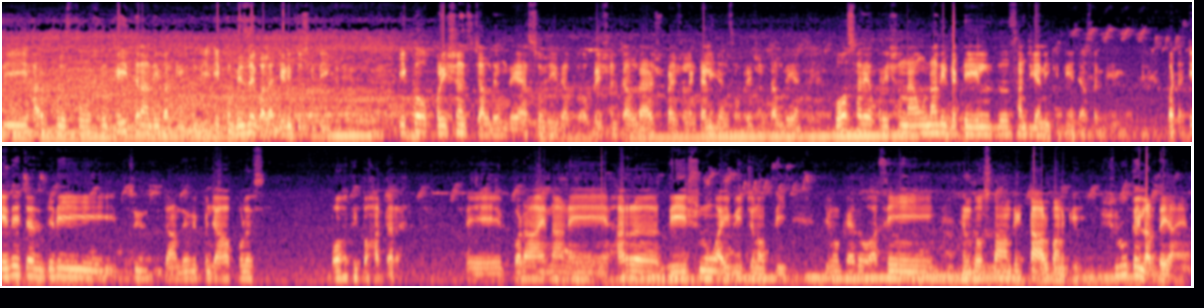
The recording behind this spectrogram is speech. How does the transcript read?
ਦੀ, ਹਰ ਪੁਲਿਸ ਫੋਰਸ ਦੀ ਕਈ ਤਰ੍ਹਾਂ ਦੀ ਵਰਕਿੰਗ ਹੁੰਦੀ ਹੈ। ਇੱਕ ਵਿਜ਼ੀਬਲ ਹੈ ਜਿਹੜੀ ਤੁਸੀਂ ਦੇਖ ਰਹੇ ਹੋ। ਇੱਕ ਆਪਰੇਸ਼ਨਸ ਚੱਲਦੇ ਹੁੰਦੇ ਆ ਐਸਓਜੀ ਦਾ ਆਪਰੇਸ਼ਨ ਚੱਲਦਾ ਹੈ ਸਪੈਸ਼ਲ ਇੰਟੈਲੀਜੈਂਸ ਆਪਰੇਸ਼ਨ ਚੱਲਦੇ ਆ। ਬਹੁਤ ਸਾਰੇ ਆਪਰੇਸ਼ਨ ਆ, ਉਹਨਾਂ ਦੀ ਡਿਟੇਲ ਸਾਂਝੀਆਂ ਨਹੀਂ ਕੀਤੀਆਂ ਜਾ ਸਕਦੀਆਂ। ਬਟ ਇਹਦੇ ਚ ਜਿਹੜੀ ਤੁਸੀਂ ਜਾਣਦੇ ਹੋ ਵੀ ਪੰਜਾਬ ਪੁਲਿਸ ਬਹੁਤ ਹੀ ਬਹਾਦਰ ਹੈ। ਤੇ ਬੜਾ ਇਹਨਾਂ ਨੇ ਹਰ ਦੇਸ਼ ਨੂੰ ਆਈ ਵੀ ਚੁਣੌਤੀ ਜਿਹਨੂੰ ਕਹਿ ਦੋ ਅਸੀਂ ਹਿੰਦੁਸਤਾਨ ਦੀ ਢਾਲ ਬਣ ਕੇ ਸ਼ੁਰੂ ਤੋਂ ਹੀ ਲੜਦੇ ਆਏ ਹਾਂ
